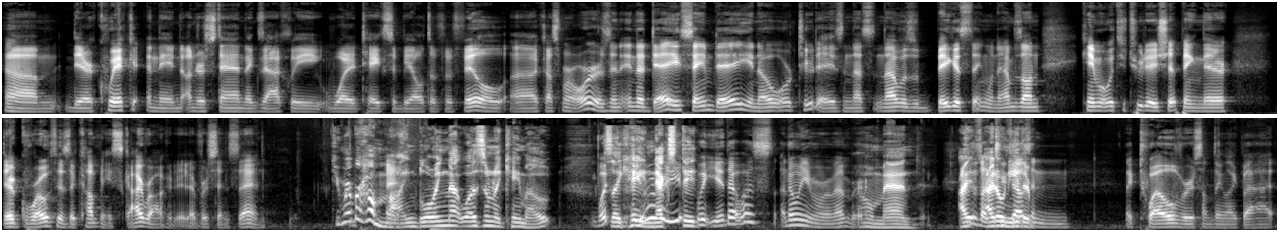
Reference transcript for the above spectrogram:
Um, they're quick and they understand exactly what it takes to be able to fulfill uh, customer orders in, in a day, same day, you know, or two days. And that's and that was the biggest thing when Amazon came up with two day shipping. Their their growth as a company skyrocketed ever since then. Do you remember how mind blowing that was when it came out? What, it's like, hey, next day. What year that was? I don't even remember. Oh man, I, like I don't either. Like twelve or something like that.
